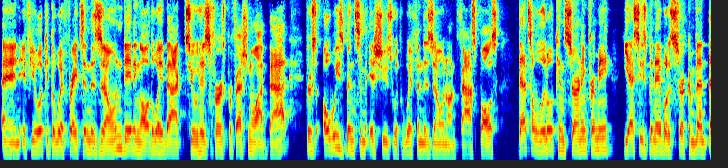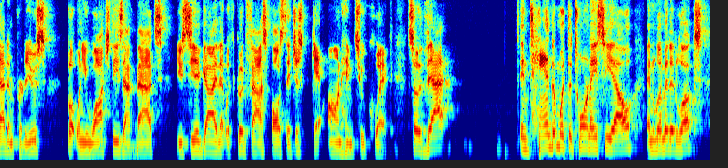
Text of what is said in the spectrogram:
And if you look at the whiff rates in the zone, dating all the way back to his first professional at bat, there's always been some issues with whiff in the zone on fastballs. That's a little concerning for me. Yes, he's been able to circumvent that and produce, But when you watch these at bats, you see a guy that with good fastballs, they just get on him too quick. So that in tandem with the torn ACL and limited looks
